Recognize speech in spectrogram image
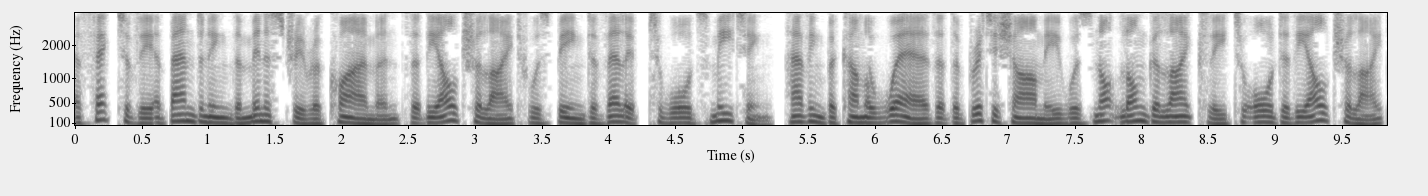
effectively abandoning the ministry requirement that the ultralight was being developed towards meeting. Having become aware that the British Army was not longer likely to order the ultralight,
